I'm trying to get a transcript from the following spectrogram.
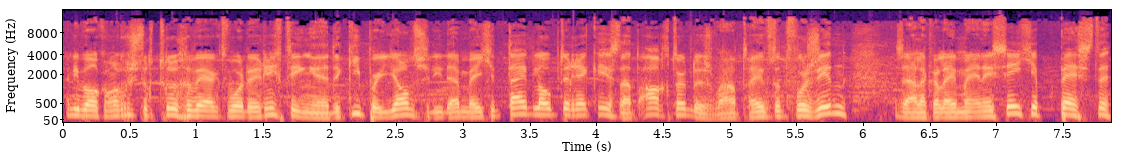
En die bal kan rustig teruggewerkt worden richting de keeper Jansen. Die daar een beetje tijd loopt te rekken. Is dat achter. Dus wat heeft het voor zin? Dat is eigenlijk alleen maar NEC'tje pesten.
